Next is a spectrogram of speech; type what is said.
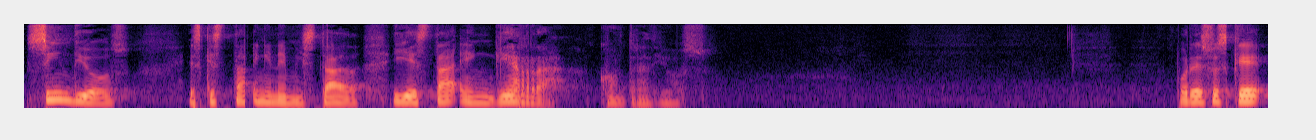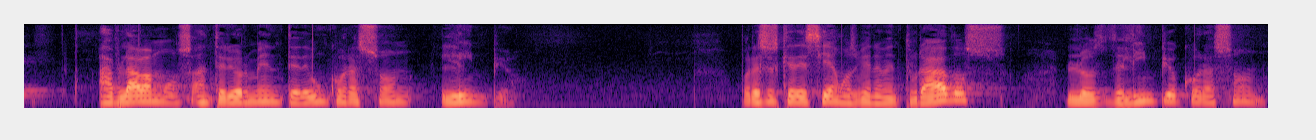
sin Dios es que está en enemistad y está en guerra contra Dios. Por eso es que hablábamos anteriormente de un corazón limpio. Por eso es que decíamos, bienaventurados los de limpio corazón,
